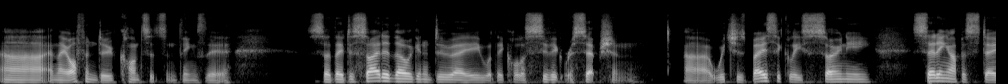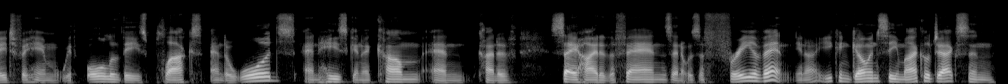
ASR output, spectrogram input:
uh, and they often do concerts and things there. So they decided they were going to do a what they call a civic reception, uh, which is basically Sony setting up a stage for him with all of these plaques and awards, and he's going to come and kind of say hi to the fans. And it was a free event. You know, you can go and see Michael Jackson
